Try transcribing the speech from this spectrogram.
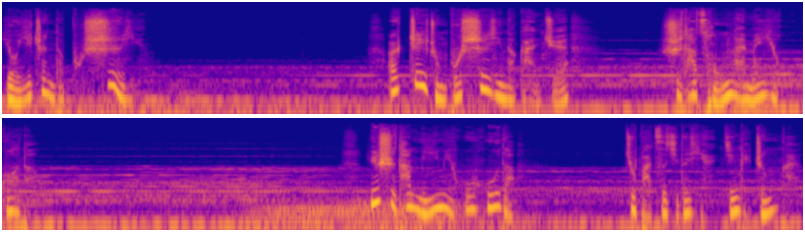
有一阵的不适应，而这种不适应的感觉，是他从来没有过的。于是他迷迷糊糊的，就把自己的眼睛给睁开了。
